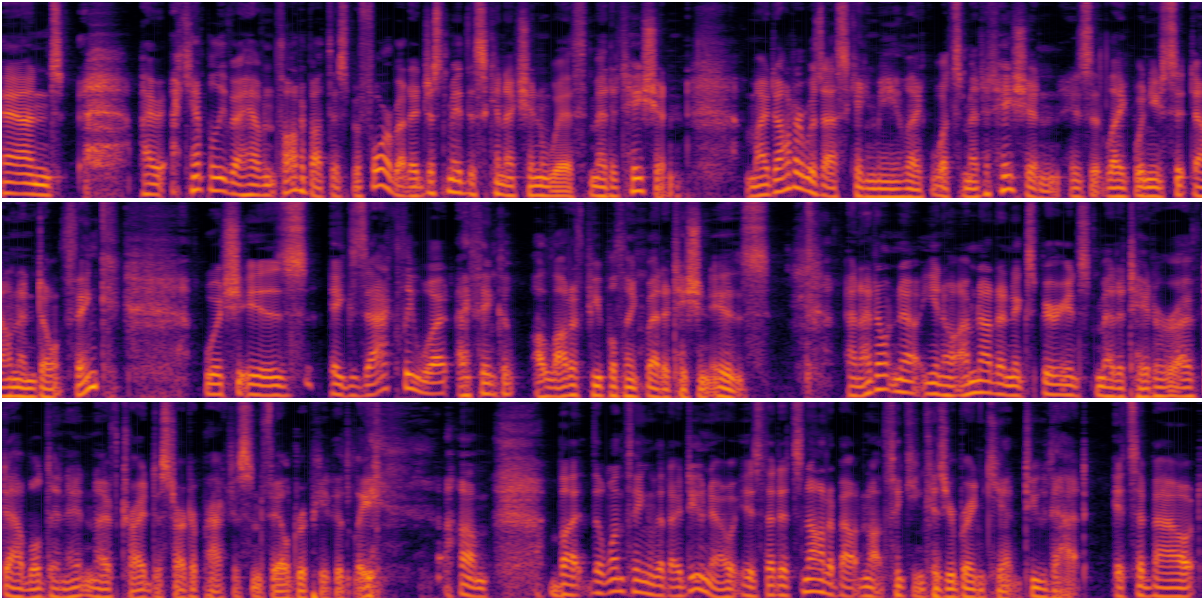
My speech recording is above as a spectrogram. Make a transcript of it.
And I, I, can't believe I haven't thought about this before, but I just made this connection with meditation. My daughter was asking me, like, what's meditation? Is it like when you sit down and don't think? Which is exactly what I think a lot of people think meditation is. And I don't know, you know, I'm not an experienced meditator. I've dabbled in it and I've tried to start a practice and failed repeatedly. um, but the one thing that I do know is that it's not about not thinking because your brain can't do that. It's about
